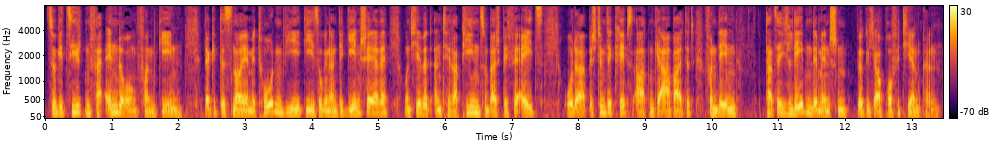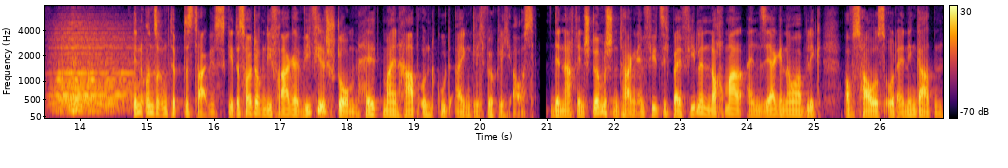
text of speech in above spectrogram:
zur gezielten Veränderung von Genen. Da gibt es neue Methoden wie die sogenannte Genschere und hier wird an Therapien, zum Beispiel für AIDS oder bestimmte Krebsarten gearbeitet, von denen tatsächlich lebende Menschen wirklich auch profitieren können. In unserem Tipp des Tages geht es heute um die Frage, wie viel Sturm hält mein Hab und Gut eigentlich wirklich aus? Denn nach den stürmischen Tagen empfiehlt sich bei vielen nochmal ein sehr genauer Blick aufs Haus oder in den Garten.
